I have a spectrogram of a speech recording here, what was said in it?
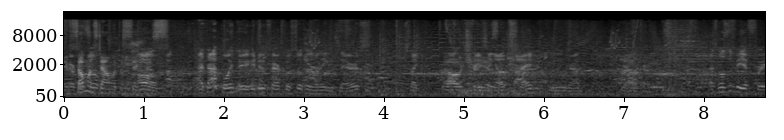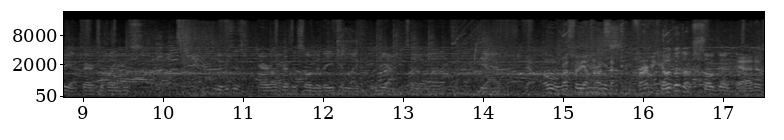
if fair someone's down with the sickness, Oh, at that point, though, you can do a fair crystal because one of these theirs. Just like Oh, facing outside, then grab. yeah, okay. That's supposed to be a free up there, so like. Lucas's aerial drift is so good that you can like react to uh, the eye. Yeah. Oh, let's really have to confirming it. Kill codes are so good. Though. Yeah, it is.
